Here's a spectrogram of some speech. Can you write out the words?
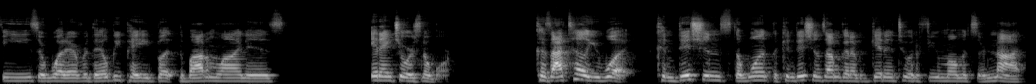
fees or whatever, they'll be paid. But the bottom line is, it ain't yours no more. Because I tell you what, conditions the one the conditions i'm going to get into in a few moments or not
